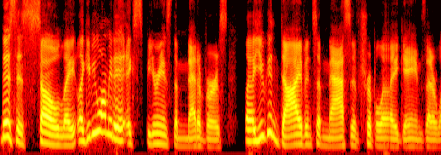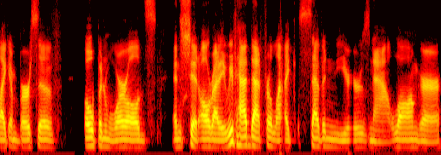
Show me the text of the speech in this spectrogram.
this is so late. Like if you want me to experience the metaverse like you can dive into massive aaa games that are like immersive open worlds and shit already. We've had that for like seven years now longer.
